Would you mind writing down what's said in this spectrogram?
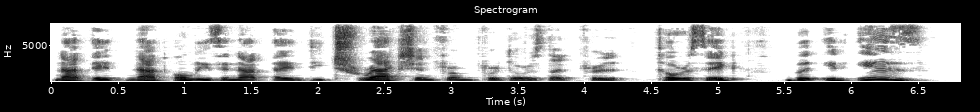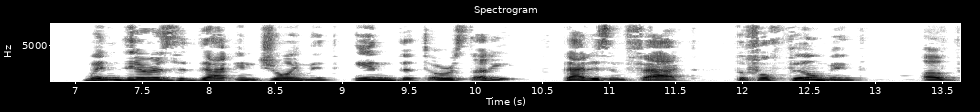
not a not only is it not a detraction from for Torah study for Torah's sake, but it is when there is that enjoyment in the Torah study, that is in fact the fulfillment of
